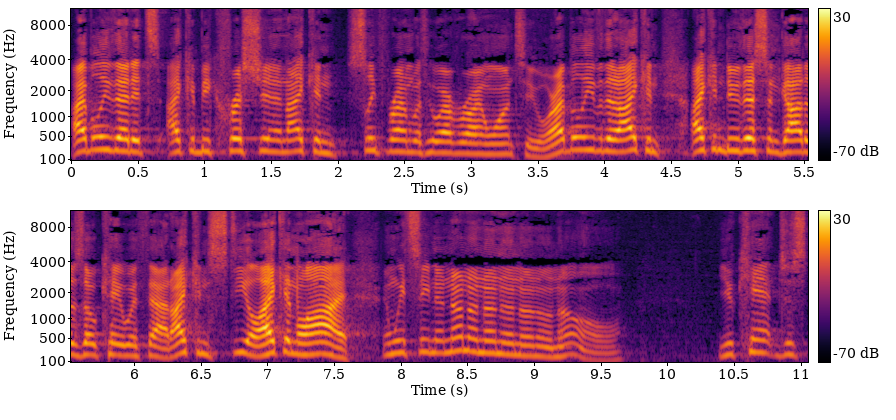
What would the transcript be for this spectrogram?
I believe that it's, I can be Christian and I can sleep around with whoever I want to. Or I believe that I can, I can do this and God is okay with that. I can steal. I can lie. And we'd see, no, no, no, no, no, no, no. You can't just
